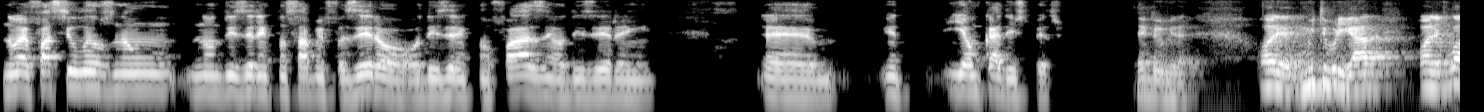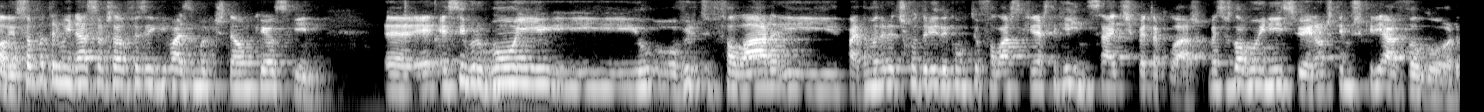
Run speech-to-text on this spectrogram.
não é fácil eles não, não dizerem que não sabem fazer, ou, ou dizerem que não fazem, ou dizerem. É, e é um bocado isto, Pedro. Sem dúvida. Olha, muito obrigado. Olha, Cláudio, só para terminar, só gostava de fazer aqui mais uma questão, que é o seguinte. Eh, é, é sempre bom e, e ouvir-te falar e, pá, de maneira descontraída como tu falaste, criaste aqui insights espetaculares. Começas logo ao início, é, nós temos que criar valor.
